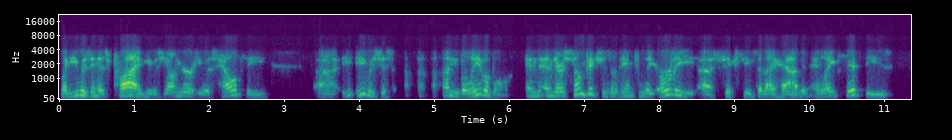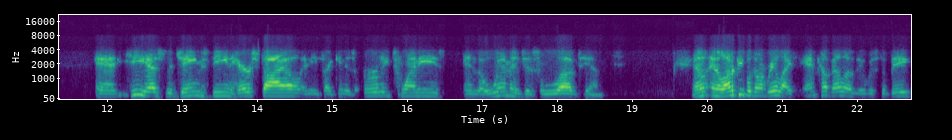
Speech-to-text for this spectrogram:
when he was in his prime, he was younger, he was healthy, uh, he, he, was just unbelievable and and there's some pictures of him from the early uh, 60s that I have and, and, late 50s, and he has the James Dean hairstyle, and he's like in his early 20s, and the women just loved him. And, and a lot of people don't realize Ann Calvello it was the big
